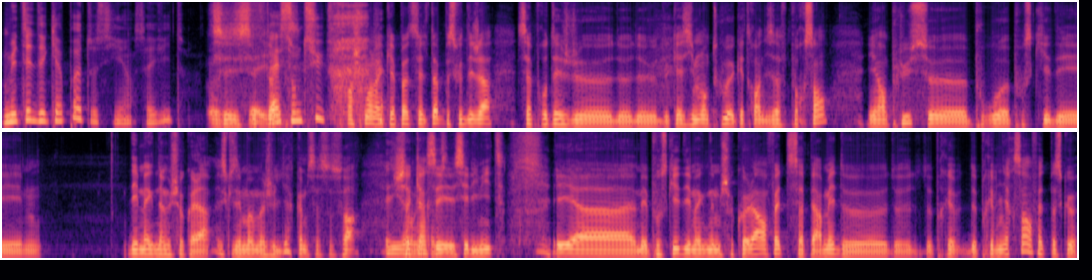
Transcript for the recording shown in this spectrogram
Mettez des capotes aussi, hein, ça évite. Top. Elles sont dessus. Franchement, la capote, c'est le top parce que déjà, ça protège de, de- de- de quasiment tout à 99%. Et en plus, euh, pour, pour ce qui est des, des Magnum chocolat, excusez-moi, moi je vais le dire comme ça ce soir. Chacun ses, ses limites. Et, euh, mais pour ce qui est des Magnum chocolat, en fait, ça permet de, de, de pré- de prévenir ça en fait. Parce que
